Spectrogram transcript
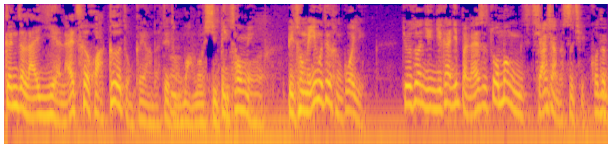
跟着来，也来策划各种各样的这种网络戏比聪明了，比聪明，因为这个很过瘾。就是说，你你看，你本来是做梦想想的事情，或者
